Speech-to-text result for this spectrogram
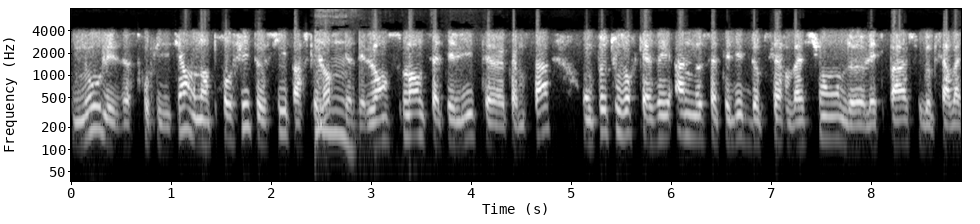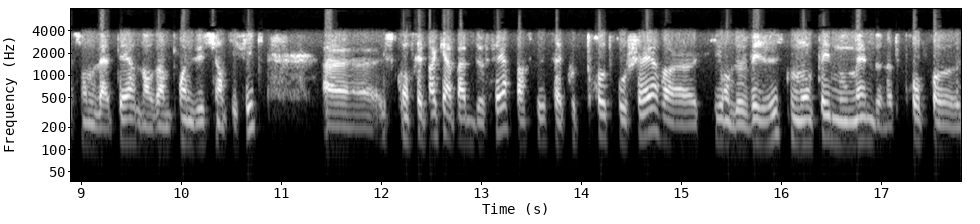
nous, les astrophysiciens, on en profite aussi parce que lorsqu'il y a des lancements de satellites euh, comme ça, on peut toujours caser un de nos satellites d'observation de l'espace ou d'observation de la Terre dans un point de vue scientifique. Euh, ce qu'on serait pas capable de faire parce que ça coûte trop trop cher euh, si on devait juste monter nous-mêmes de notre propre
